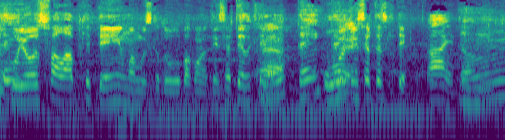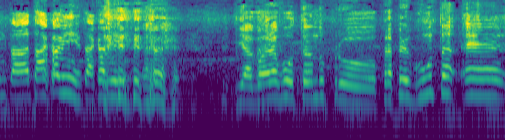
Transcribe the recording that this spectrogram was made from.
tem. Curioso falar porque tem uma música do Bakuman. Tenho certeza que tem. É. Tem? Uma eu tenho certeza que tem. Ah, então tá, tá a caminho, tá a caminho. E agora voltando pro, pra pergunta, é,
